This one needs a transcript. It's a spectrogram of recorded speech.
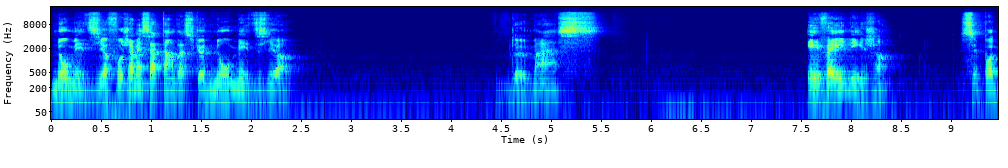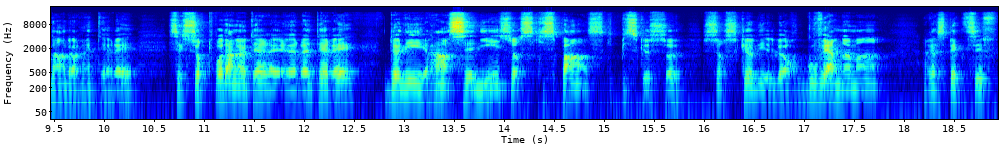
nos médias, il ne faut jamais s'attendre à ce que nos médias de masse éveillent les gens. Ce n'est pas dans leur intérêt. C'est surtout pas dans leur intérêt, de les renseigner sur ce qui se passe, puisque sur ce que leurs gouvernements respectifs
